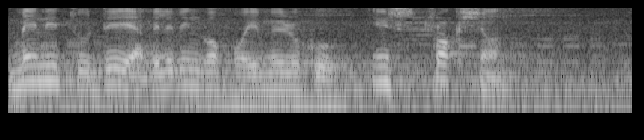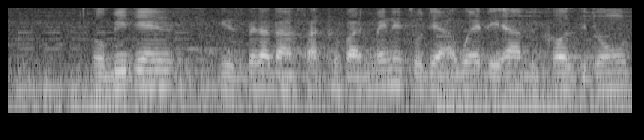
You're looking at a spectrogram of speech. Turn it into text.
Many today are believing God for a miracle. Instruction obedience is better than sacrifice. Many today are where they are because they don't.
